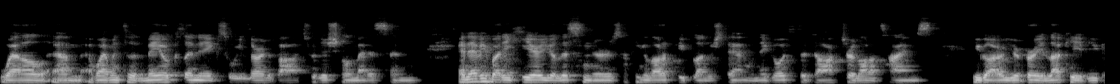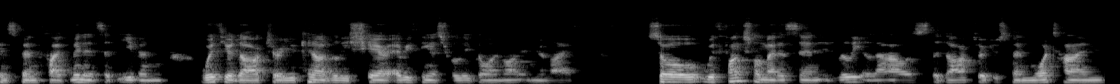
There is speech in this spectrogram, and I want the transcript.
well. Um, I went to the Mayo Clinic, so we learned about traditional medicine. And everybody here, your listeners, I think a lot of people understand when they go to the doctor, a lot of times you are you're very lucky if you can spend five minutes, if even with your doctor, you cannot really share everything that's really going on in your life. So with functional medicine, it really allows the doctor to spend more time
